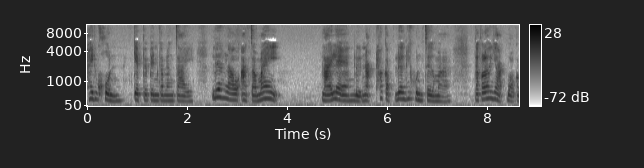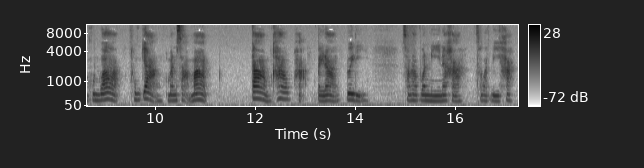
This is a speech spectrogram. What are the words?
ให้ทุกคน เก็บไปเป็นกำลังใจ เรื่องเราอาจจะไม่ร้ายแรงหรือหนักเท่ากับเรื่องที่คุณเจอมา แต่ก็อยากบอกกับคุณว่าทุกอย่างมันสามารถก้ามข้าวผ่าน ไปได้ด้วยดีสำหรับวันนี้นะคะ สวัสดีค่ะ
